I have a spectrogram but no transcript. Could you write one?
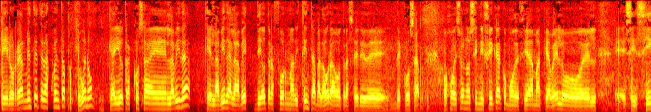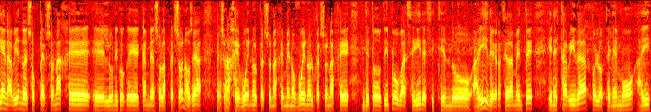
Pero realmente te das cuenta pues que bueno que hay otras cosas en la vida que la vida la ves de otra forma distinta, valora otra serie de, cosas. Ojo, eso no significa, como decía Maquiavelo, el, eh, si siguen habiendo esos personajes, lo único que cambian son las personas, o sea, el personaje bueno, el personaje menos bueno, el personaje de todo tipo va a seguir existiendo ahí. Desgraciadamente, en esta vida, pues los tenemos ahí.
